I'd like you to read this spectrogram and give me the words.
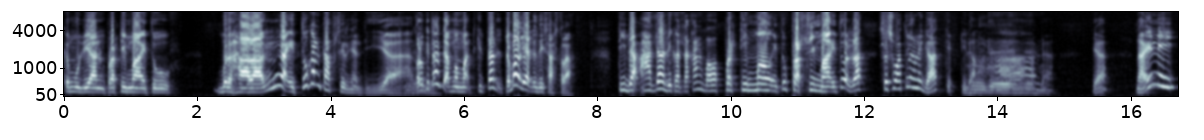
kemudian Pratima itu berhala. Enggak, itu kan tafsirnya dia. Kalau kita tidak kita coba lihat di sastra. Tidak ada dikatakan bahwa Pratima itu Pratima itu adalah sesuatu yang negatif, tidak Oke. ada. Ya. Nah, ini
